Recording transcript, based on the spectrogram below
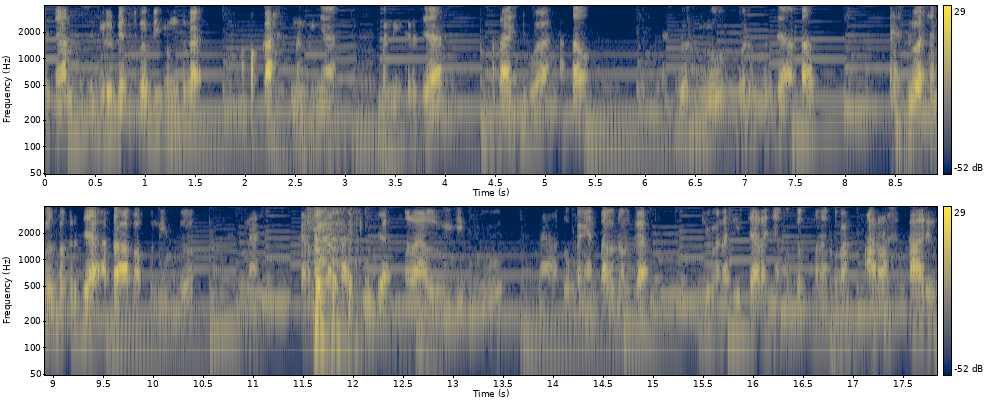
biasanya kan first graduate suka bingung tuh kak apakah nantinya mending kerja atau S2 atau S2 dulu baru kerja atau S2 sambil bekerja atau apa pun itu. Nah, karena kakak udah melalui itu, nah aku pengen tahu dong kak, gimana sih caranya untuk menentukan arah karir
